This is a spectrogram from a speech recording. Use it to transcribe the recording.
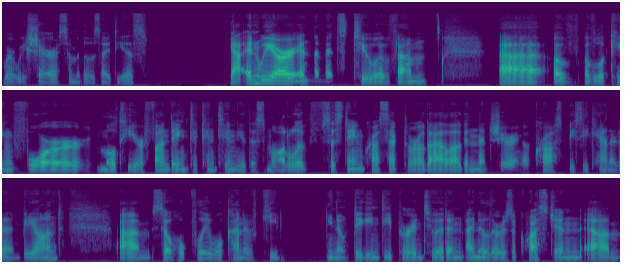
where we share some of those ideas. Yeah, and we are in the midst too of um, uh, of of looking for multi-year funding to continue this model of sustained cross-sectoral dialogue, and then sharing across BC Canada and beyond. Um, so hopefully, we'll kind of keep you know digging deeper into it. And I know there was a question um,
